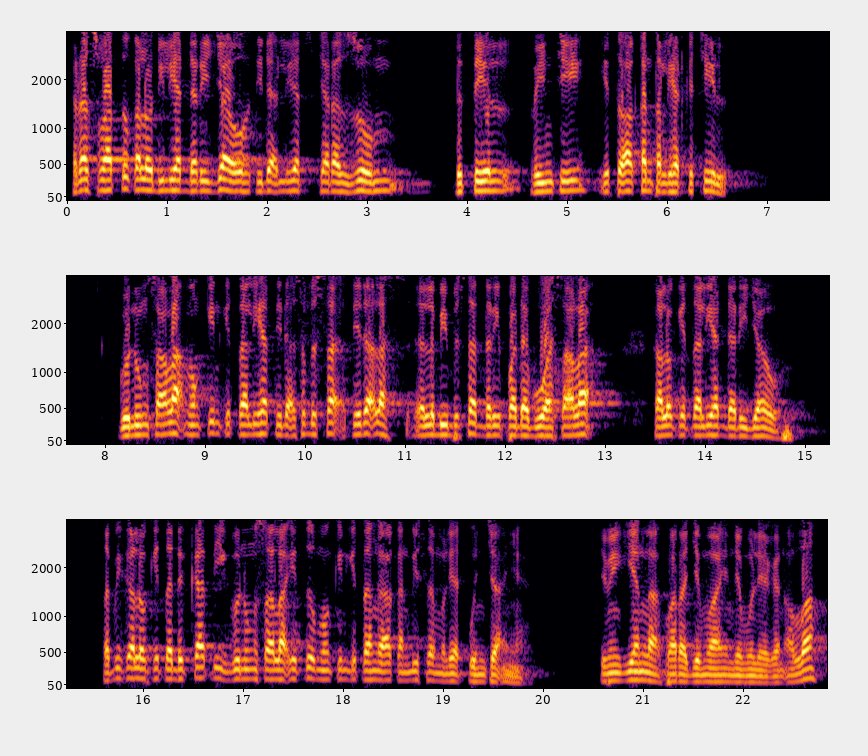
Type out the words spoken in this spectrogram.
Karena suatu kalau dilihat dari jauh, tidak dilihat secara zoom, detil, rinci, itu akan terlihat kecil. Gunung Salak mungkin kita lihat tidak sebesar, tidaklah lebih besar daripada buah salak kalau kita lihat dari jauh. Tapi kalau kita dekati Gunung Salak itu mungkin kita nggak akan bisa melihat puncaknya. Demikianlah para jemaah yang dimuliakan Allah.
